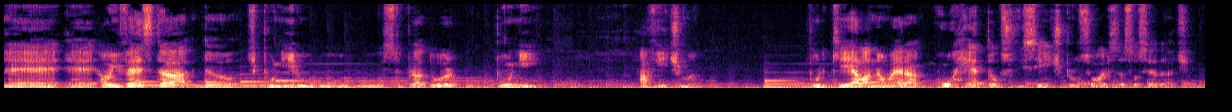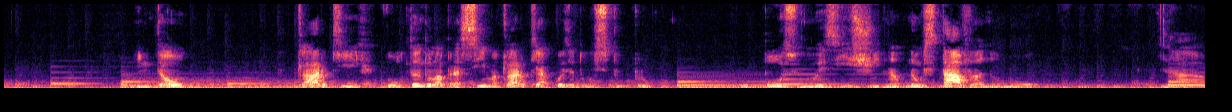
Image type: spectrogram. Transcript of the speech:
É, é, ao invés da, da, de punir o, o, o estuprador, pune a vítima porque ela não era correta o suficiente pelos olhos da sociedade. Então, claro que, voltando lá para cima, claro que a coisa do estupro culposo não existe, não, não estava no, na,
